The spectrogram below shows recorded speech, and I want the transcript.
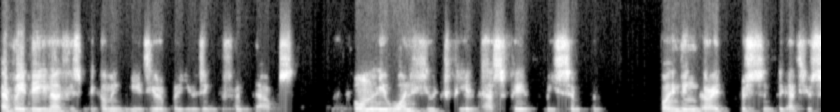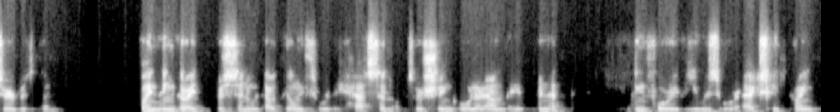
Everyday life is becoming easier by using different apps. Only one huge field has failed to be simple finding the right person to get your service done. Finding the right person without going through the hassle of searching all around the internet, looking for reviews, or actually trying to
